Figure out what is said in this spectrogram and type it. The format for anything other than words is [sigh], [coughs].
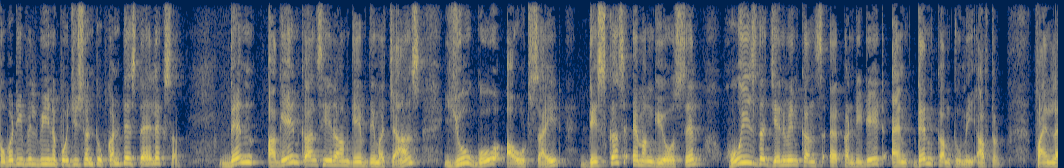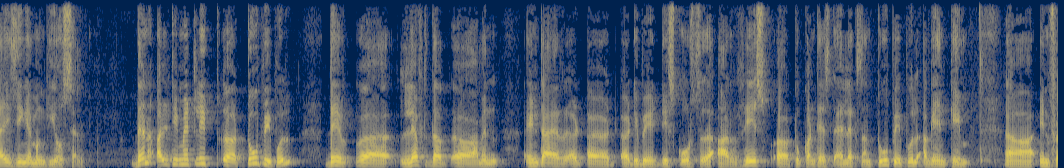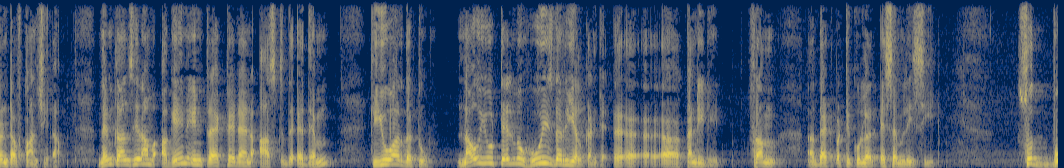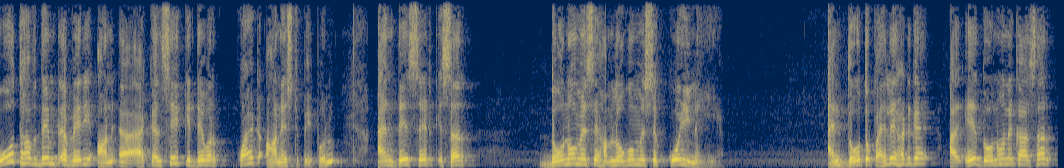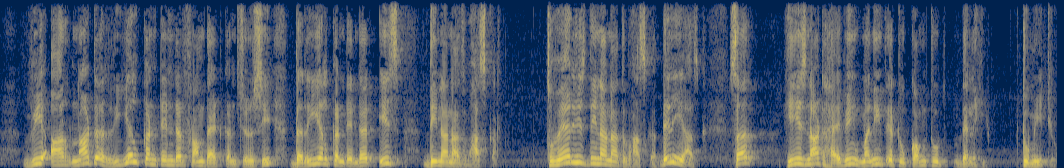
nobody will be in a position to contest the election. Then again Kansi Ram gave them a chance. You go outside, discuss among yourself who is the genuine uh, candidate and then come to me after finalizing among yourself. Then ultimately uh, two people, they uh, left the, uh, I mean, entire uh, uh, debate discourse or race to contest the election. Two people again came in front of Kansiram. Then Kansiram again interacted and asked the, them, you are the two now you tell me who is the real uh, uh, uh, candidate from uh, that particular assembly seat. So both of them are very, on, uh, I can say they were quite honest people and they said sir दोनों में से हम लोगों में से कोई नहीं है एंड दो तो पहले हट गए ये दोनों ने कहा sir we are not a real contender from that constituency. The real contender is Dinanath Bhaskar. So where is Dinanath Bhaskar? Then he asked, Sir, he is not having money to come to Delhi to meet you.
